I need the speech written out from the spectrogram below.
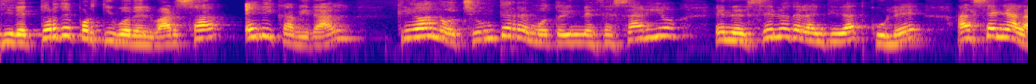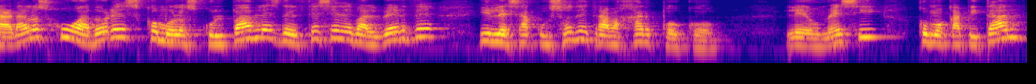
director deportivo del Barça, Eric Vidal, creó anoche un terremoto innecesario en el seno de la entidad culé al señalar a los jugadores como los culpables del cese de Valverde y les acusó de trabajar poco. Leo Messi, como capitán,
